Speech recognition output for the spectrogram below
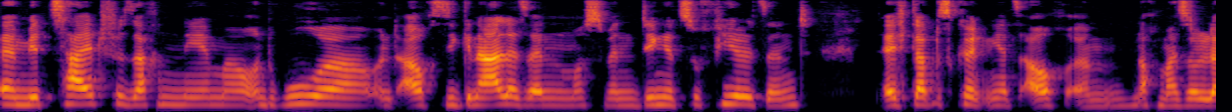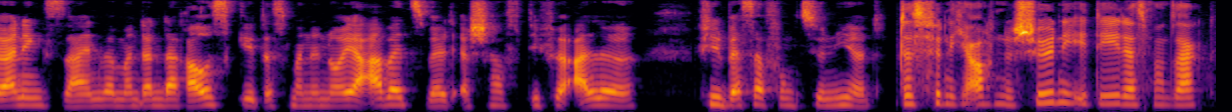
äh, mir Zeit für Sachen nehme und Ruhe und auch Signale senden muss, wenn Dinge zu viel sind. Äh, ich glaube, das könnten jetzt auch ähm, nochmal so Learnings sein, wenn man dann da rausgeht, dass man eine neue Arbeitswelt erschafft, die für alle viel besser funktioniert. Das finde ich auch eine schöne Idee, dass man sagt,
